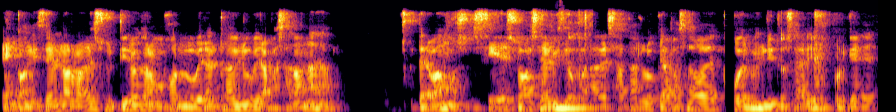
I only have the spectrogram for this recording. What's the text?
En condiciones normales es un tiro que a lo mejor no hubiera entrado y no hubiera pasado nada. Pero vamos, si eso ha servido para desatar lo que ha pasado después, bendito sea Dios, porque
